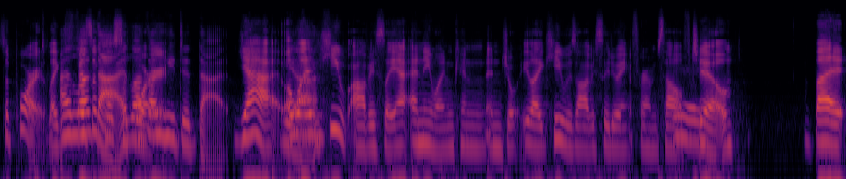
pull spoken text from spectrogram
support, like I love that. support. I love that he did that. Yeah. Oh, Well, he obviously anyone can enjoy. Like he was obviously doing it for himself Mm-hmm. too. But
